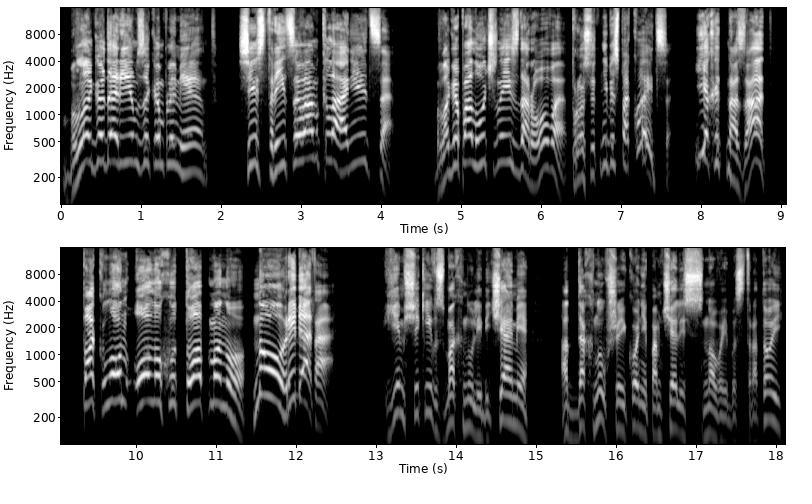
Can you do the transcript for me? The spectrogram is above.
Благодарим за комплимент! Сестрица вам кланяется! Благополучно и здорово, просит не беспокоиться, ехать назад! Поклон Олуху Топману! Ну, ребята!» Ямщики взмахнули бичами, отдохнувшие кони помчались с новой быстротой,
